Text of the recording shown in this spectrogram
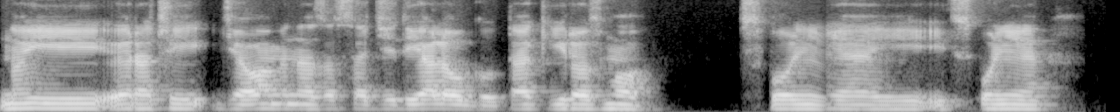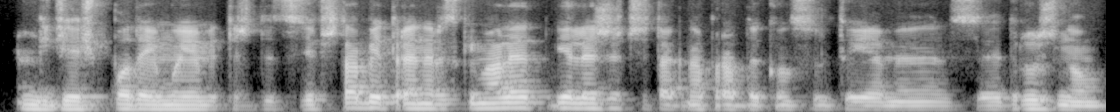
No i raczej działamy na zasadzie dialogu, tak, i rozmowy wspólnie i, i wspólnie gdzieś podejmujemy też decyzje w sztabie trenerskim, ale wiele rzeczy tak naprawdę konsultujemy z drużyną.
